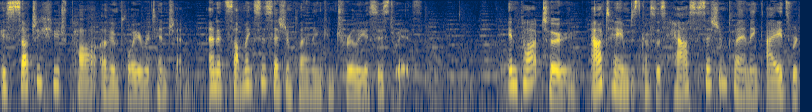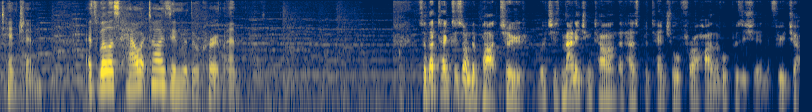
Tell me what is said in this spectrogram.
is such a huge part of employee retention, and it's something succession planning can truly assist with. In part two, our team discusses how succession planning aids retention, as well as how it ties in with recruitment. So that takes us on to part two, which is managing talent that has potential for a high level position in the future.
